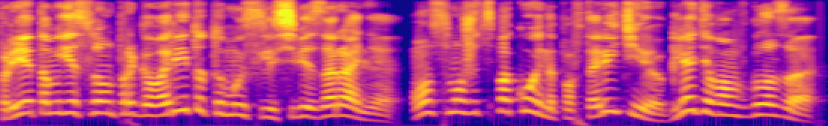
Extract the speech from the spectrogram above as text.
При этом, если он проговорит эту мысль себе заранее, он сможет спокойно повторить ее, глядя вам в глаза.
